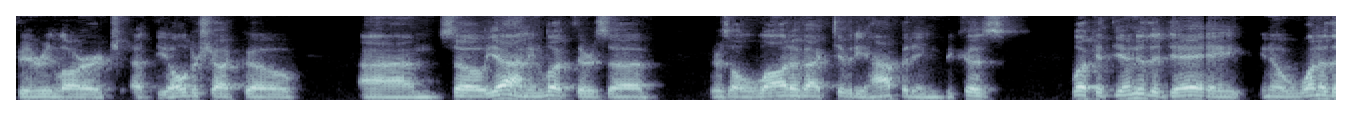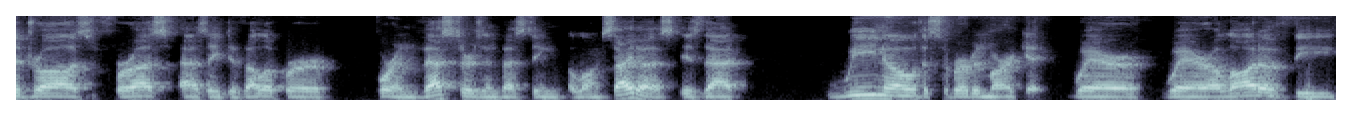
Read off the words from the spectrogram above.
very large at the Aldershot Go. Um, so yeah, I mean, look, there's a there's a lot of activity happening because look, at the end of the day, you know, one of the draws for us as a developer for investors investing alongside us is that we know the suburban market where where a lot of the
